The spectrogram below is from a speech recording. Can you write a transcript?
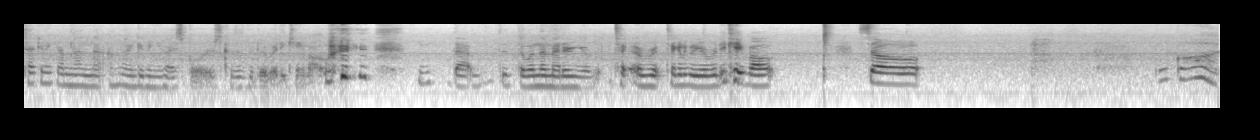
Technically, I'm not. I'm not giving you guys spoilers because the video already came out. that the, the one that I'm editing te- technically already came out. So, oh gosh.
